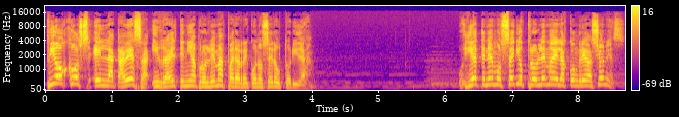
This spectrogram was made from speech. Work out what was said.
Piojos en la cabeza. Israel tenía problemas para reconocer autoridad. Hoy día tenemos serios problemas en las congregaciones.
